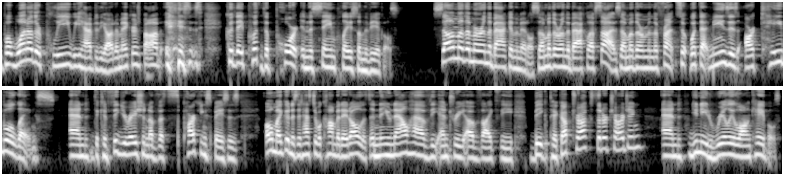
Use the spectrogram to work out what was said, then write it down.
But one other plea we have to the automakers, Bob, is could they put the port in the same place on the vehicles? Some of them are in the back and the middle, some of them are in the back left side, some of them are in the front. So what that means is our cable lengths and the configuration of the parking spaces oh my goodness, it has to accommodate all this. And you now have the entry of like the big pickup trucks that are charging and you need really long cables.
